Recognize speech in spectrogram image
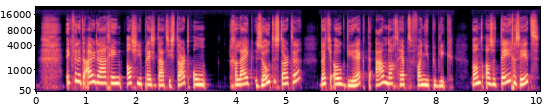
ik vind het de uitdaging als je je presentatie start om gelijk zo te starten dat je ook direct de aandacht hebt van je publiek. Want als het tegen zit,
